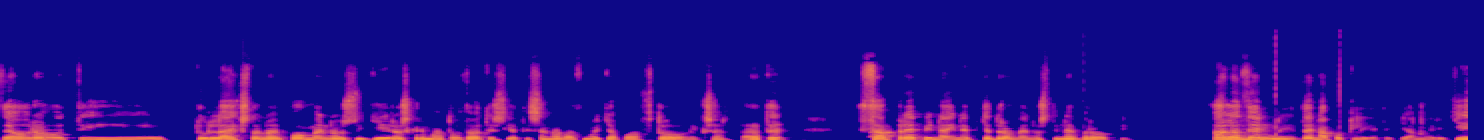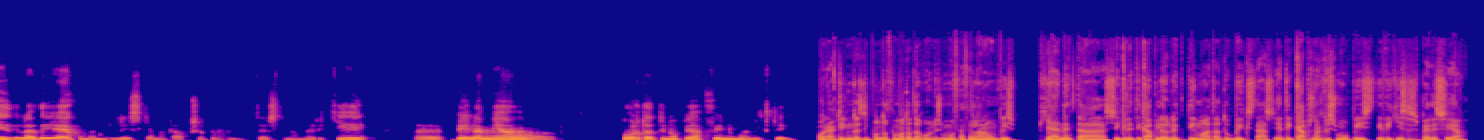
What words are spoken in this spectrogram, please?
θεωρώ ότι τουλάχιστον ο επόμενος γύρος χρηματοδότης, γιατί σε ένα βαθμό και από αυτό εξαρτάται, θα πρέπει να είναι επικεντρωμένο στην Ευρώπη. Αλλά δεν, δεν αποκλείεται και η Αμερική, δηλαδή έχουμε μιλήσει και με κάποιους επενδυτές στην Αμερική. Ε, είναι μια πόρτα την οποία αφήνουμε ανοιχτή. Ωραία, κλείνοντας λοιπόν το θέμα του ανταγωνισμού, θα ήθελα να μου πεις ποια είναι τα συγκριτικά πλεονεκτήματα του Big Stars, γιατί κάποιος να χρησιμοποιήσει τη δική σας υπηρεσία.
